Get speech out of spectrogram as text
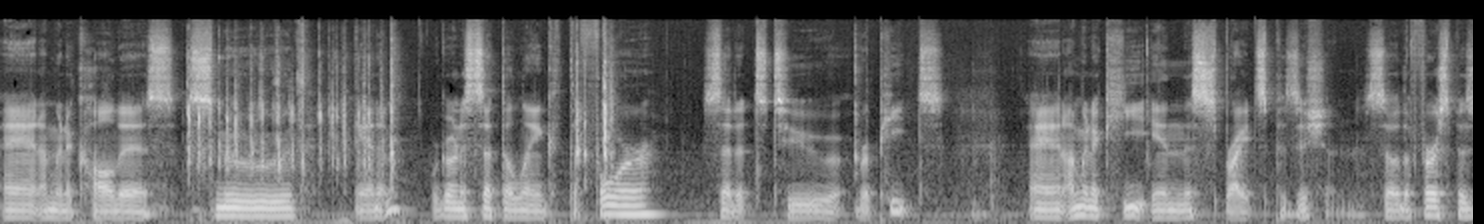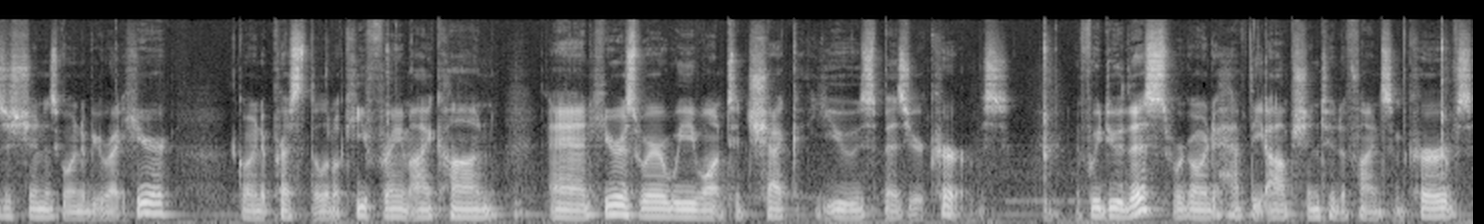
And I'm going to call this smooth anim. We're going to set the length to 4, set it to repeat, and I'm going to key in this sprite's position. So the first position is going to be right here. Going to press the little keyframe icon, and here's where we want to check use Bezier curves. If we do this, we're going to have the option to define some curves,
